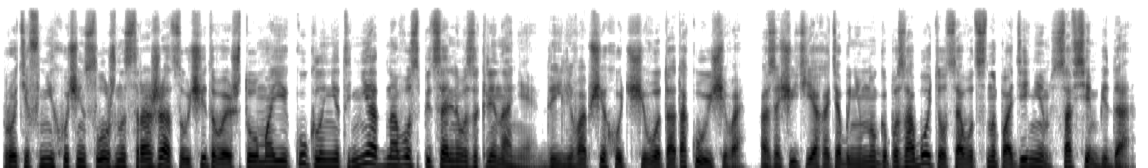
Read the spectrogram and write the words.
Против них очень сложно сражаться, учитывая, что у моей куклы нет ни одного специального заклинания, да или вообще хоть чего-то атакующего. О защите я хотя бы немного позаботился, а вот с нападением совсем беда.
